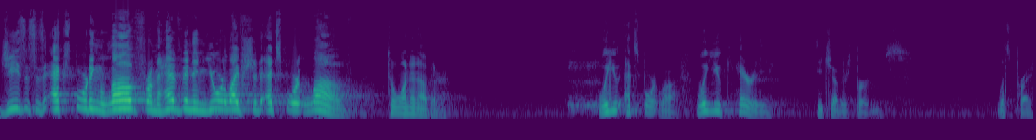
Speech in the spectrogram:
Jesus is exporting love from heaven, and your life should export love to one another. Will you export love? Will you carry each other's burdens? Let's pray.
